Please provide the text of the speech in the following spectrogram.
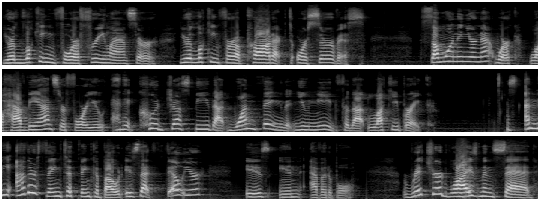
you're looking for a freelancer, you're looking for a product or service. Someone in your network will have the answer for you, and it could just be that one thing that you need for that lucky break. And the other thing to think about is that failure is inevitable. Richard Wiseman said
